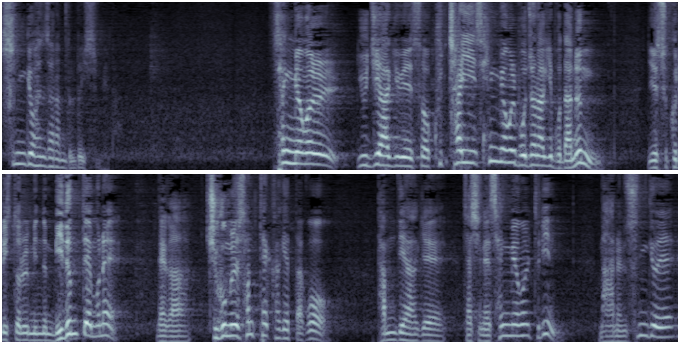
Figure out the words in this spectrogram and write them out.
순교한 사람들도 있습니다. 생명을 유지하기 위해서 구차히 생명을 보존하기보다는 예수 그리스도를 믿는 믿음 때문에 내가 죽음을 선택하겠다고 담대하게 자신의 생명을 드린 많은 순교의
